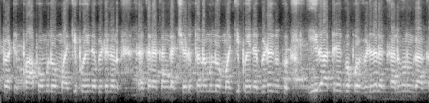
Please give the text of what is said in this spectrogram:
రకరకాలైనటువంటి పాపములో మగ్గిపోయిన బిడ్డలను రకరకంగా చెడుతనములో మగ్గిపోయిన బిడ్డలకు ఈ రాత్రే గొప్ప విడుదల కలుగును గాక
